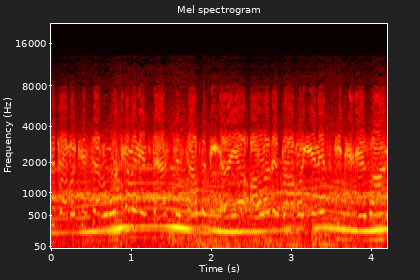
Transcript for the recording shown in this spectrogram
is Bravo 27. We're coming in fast just south of the area. All other Bravo units, keep your ears on.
